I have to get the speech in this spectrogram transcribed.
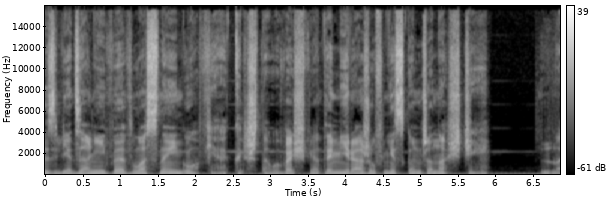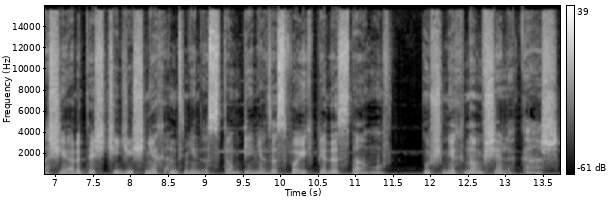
Zwiedzali we własnej głowie kryształowe światy mirażów nieskończoności – Nasi artyści dziś niechętni do stąpienia ze swoich piedestałów. Uśmiechnął się lekarz.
